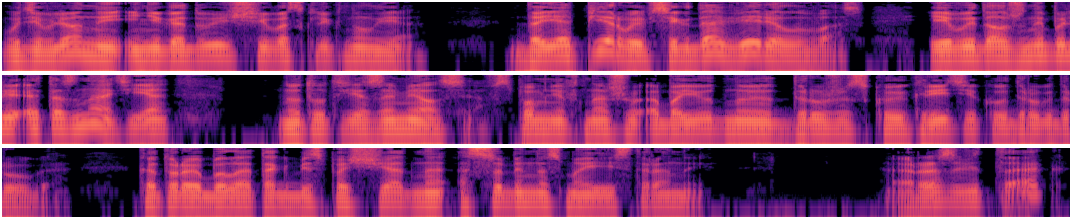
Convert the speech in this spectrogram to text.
Удивленный и негодующий воскликнул я. «Да я первый всегда верил в вас, и вы должны были это знать. Я...» Но тут я замялся, вспомнив нашу обоюдную дружескую критику друг друга, которая была так беспощадна, особенно с моей стороны. «Разве так?»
